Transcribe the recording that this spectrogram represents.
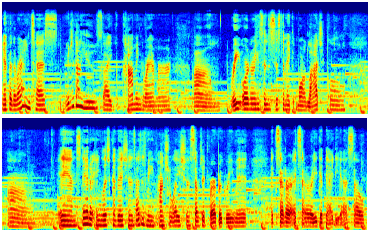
And for the writing test, you just gotta use like common grammar, um, reordering sentences to make it more logical. Um, and standard English conventions, I just mean punctuation, subject verb agreement, etc., etc. You get the idea. So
